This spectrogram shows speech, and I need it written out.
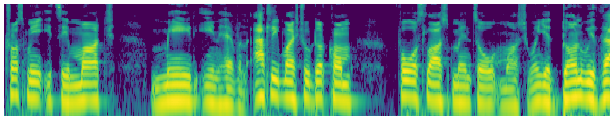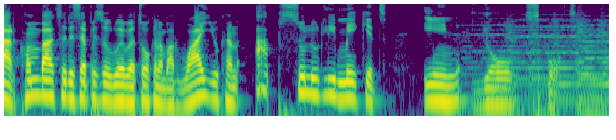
trust me it's a match made in heaven. Athletemaestro.com forward slash mental mastery. When you're done with that come back to this episode where we're talking about why you can absolutely make it in your sport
